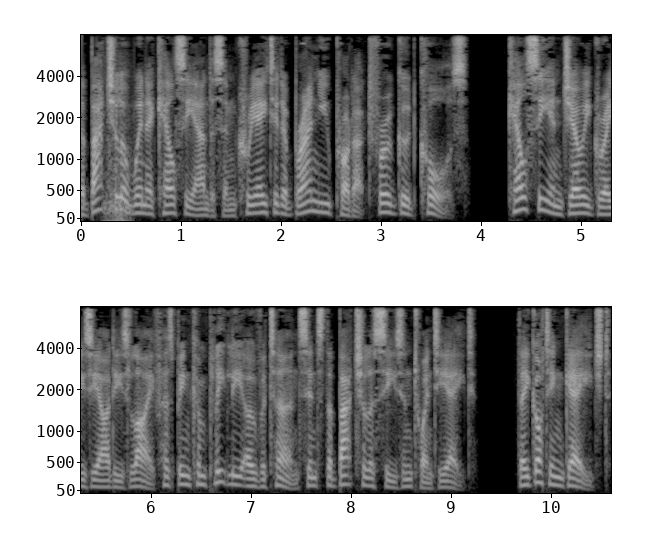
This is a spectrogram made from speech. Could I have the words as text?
The Bachelor winner Kelsey Anderson created a brand new product for a good cause. Kelsey and Joey Graziadei's life has been completely overturned since The Bachelor season 28. They got engaged,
